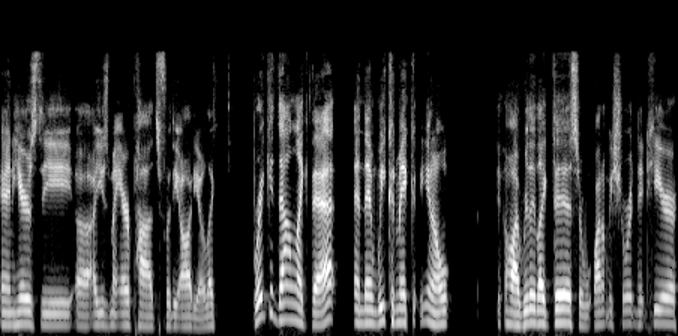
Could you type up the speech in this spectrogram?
and here's the uh, I use my AirPods for the audio. Like break it down like that and then we could make you know oh i really like this or why don't we shorten it here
